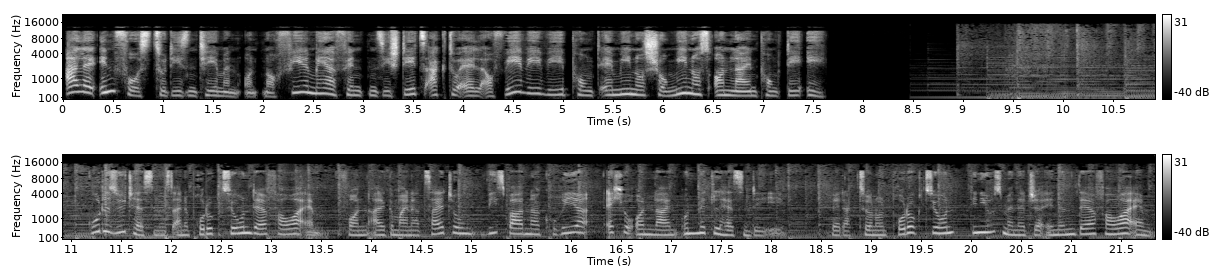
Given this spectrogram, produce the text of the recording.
Alle Infos zu diesen Themen und noch viel mehr finden Sie stets aktuell auf www.er-show-online.de. Gute Südhessen ist eine Produktion der VAM von Allgemeiner Zeitung, Wiesbadener Kurier, Echo Online und Mittelhessen.de. Redaktion und Produktion die NewsmanagerInnen der VAM.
